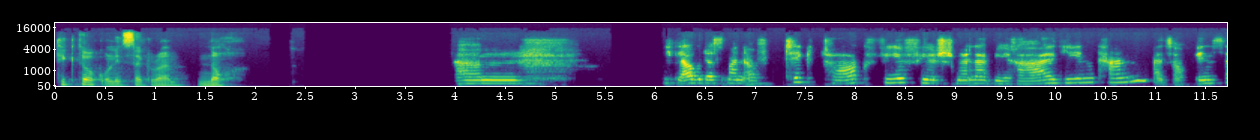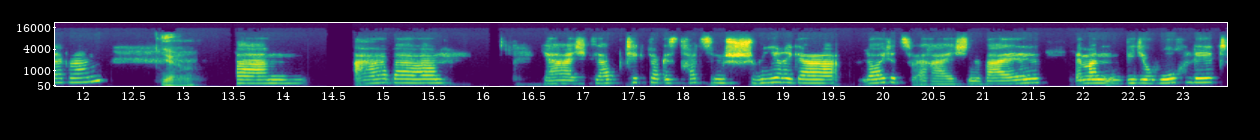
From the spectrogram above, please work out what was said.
TikTok und Instagram noch? Ähm, ich glaube, dass man auf TikTok viel, viel schneller viral gehen kann als auf Instagram. Ja. Ähm, aber ja, ich glaube, TikTok ist trotzdem schwieriger, Leute zu erreichen, weil wenn man ein Video hochlädt,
